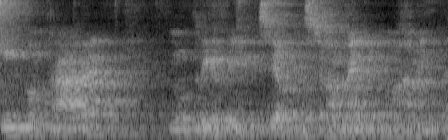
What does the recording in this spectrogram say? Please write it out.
incontrare, nutrirmi sia professionalmente che umanamente,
